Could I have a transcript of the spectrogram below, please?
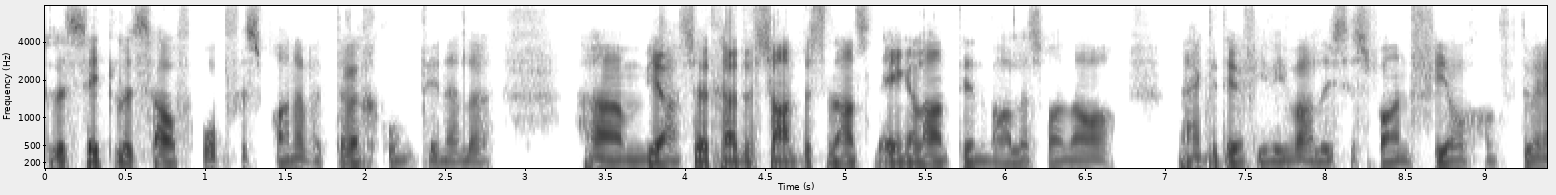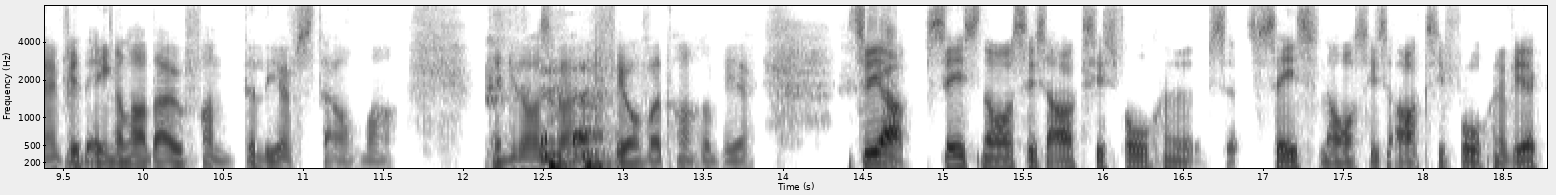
hulle set hulle self op vir spanne wat terugkom teen hulle. Ehm um, ja, so dit gaan interessant wees dan in Engeland teen Wales nou. Ek weet nie of hierdie Wales se span veel gaan doen. Ek weet Engeland hou van die leefstyl, maar ek dink daar's baie veel wat gaan gebeur. So ja, ses nasies aksies volgende ses nasies aksie volgende week.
